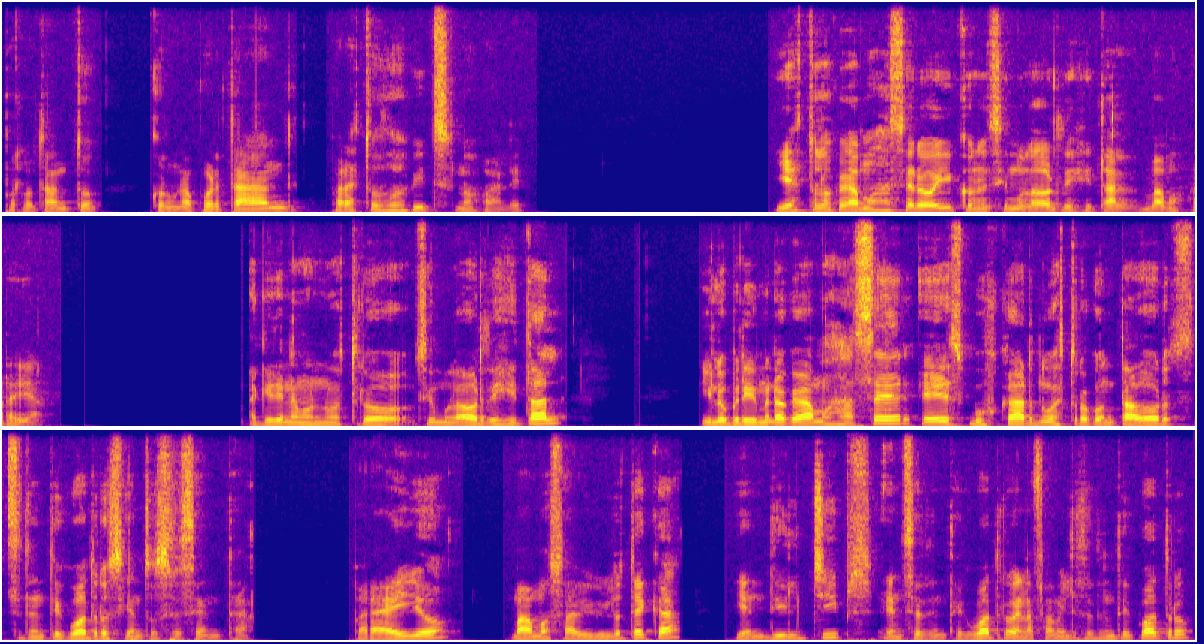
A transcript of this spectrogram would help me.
Por lo tanto, con una puerta AND para estos dos bits nos vale. Y esto es lo que vamos a hacer hoy con el simulador digital. Vamos para allá. Aquí tenemos nuestro simulador digital y lo primero que vamos a hacer es buscar nuestro contador 74160. Para ello vamos a biblioteca y en Deal Chips en 74, en la familia 74,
